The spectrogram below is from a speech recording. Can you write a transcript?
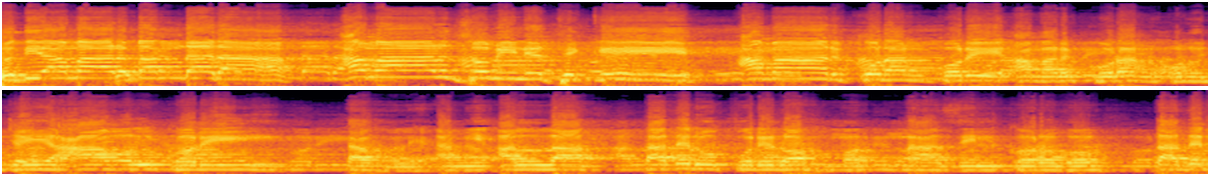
যদি আমার বান্দারা আমার জমিনে থেকে আমার কোরআন পড়ে, আমার কোরআন অনুযায়ী আমল করে, তাহলে আমি আল্লাহ তাদের উপরে রহমত নাজিল করব, তাদের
